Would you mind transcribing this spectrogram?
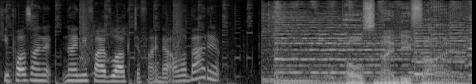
Keep Pulse on 95 Log to find out all about it. Pulse 95.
